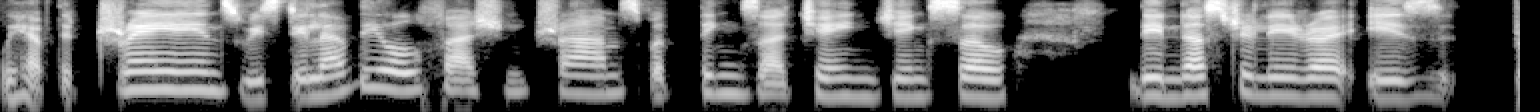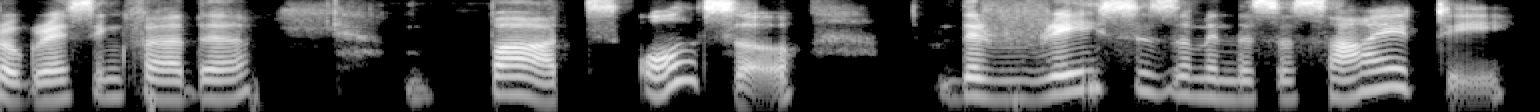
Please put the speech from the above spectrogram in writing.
we have the trains. We still have the old-fashioned trams, but things are changing. So the industrial era is progressing further, but also the racism in the society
